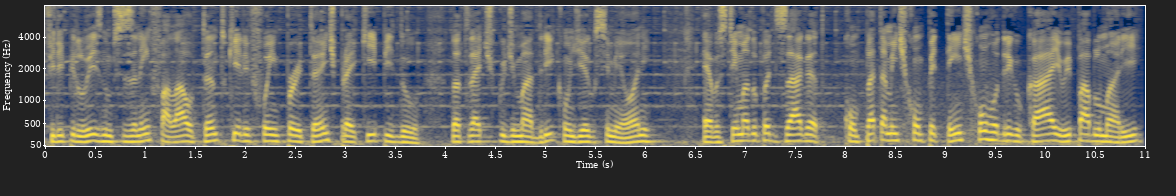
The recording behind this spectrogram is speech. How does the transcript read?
Felipe Luiz não precisa nem falar o tanto que ele foi importante para a equipe do, do Atlético de Madrid com o Diego Simeone. É, você tem uma dupla de zaga completamente competente com Rodrigo Caio e Pablo Mari.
